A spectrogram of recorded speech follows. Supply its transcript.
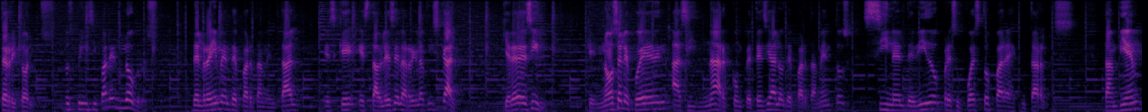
territorios. Los principales logros del régimen departamental es que establece la regla fiscal. Quiere decir que no se le pueden asignar competencias a los departamentos sin el debido presupuesto para ejecutarlas. También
